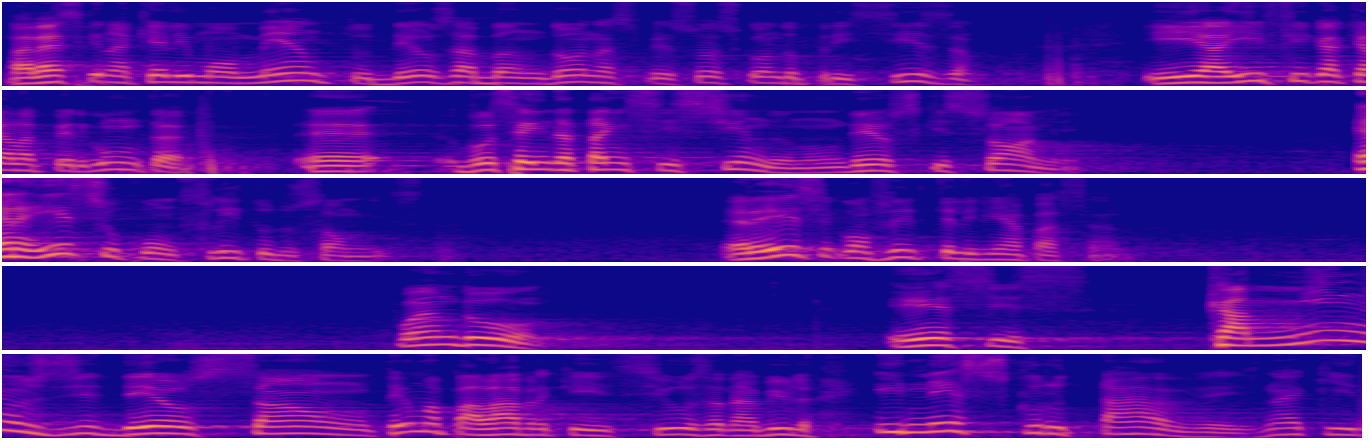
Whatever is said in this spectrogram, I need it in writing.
parece que naquele momento Deus abandona as pessoas quando precisam, e aí fica aquela pergunta: é, você ainda está insistindo num Deus que some? Era esse o conflito do salmista. Era esse o conflito que ele vinha passando. Quando esses caminhos de Deus são, tem uma palavra que se usa na Bíblia, inescrutáveis, né, que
